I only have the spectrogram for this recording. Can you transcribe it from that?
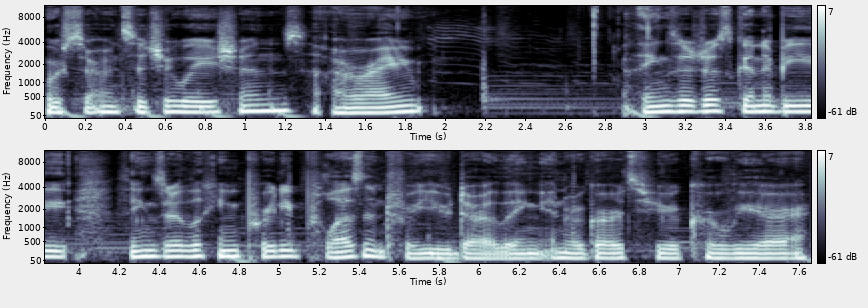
with certain situations all right things are just going to be things are looking pretty pleasant for you darling in regards to your career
